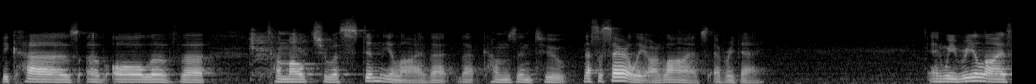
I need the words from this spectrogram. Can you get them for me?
because of all of the tumultuous stimuli that, that comes into necessarily our lives every day. And we realize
